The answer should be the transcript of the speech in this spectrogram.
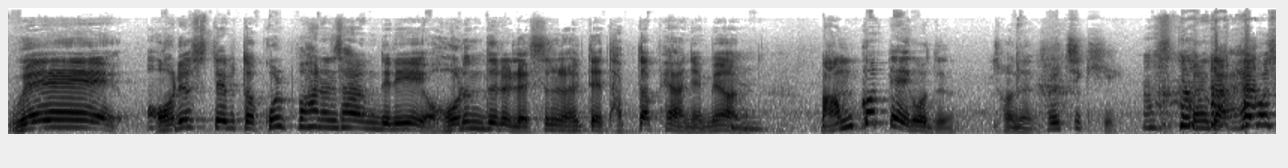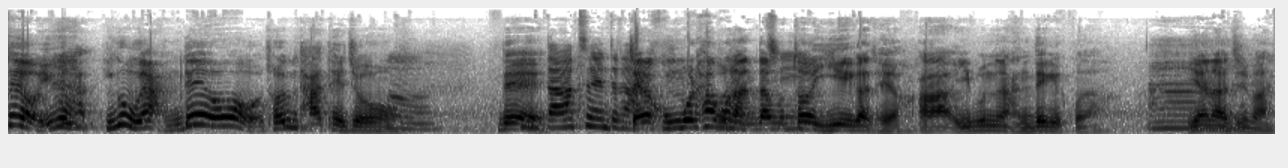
왜 어렸을 때부터 골프 하는 사람들이 어른들을 레슨을 할 때 답답해 하냐면 음. 마음껏 되거든. 저는 솔직히. 그러니까 해보세요. 이거 하- 이거 왜 안 돼요? 저는 다 되죠. 어. 근데 나 같은 애들은 제가 안- 공부를 하고 난 어렵지. 다음부터 이해가 돼요. 아 이분은 안 되겠구나. 아. 미안하지만.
